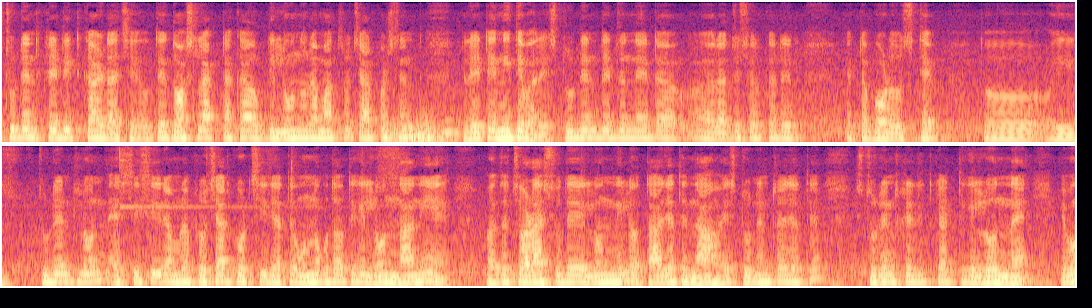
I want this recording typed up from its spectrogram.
স্টুডেন্ট ক্রেডিট কার্ড আছে, ওতে দশ লাখ টাকা অবধি লোন ওরা মাত্র চার পার্সেন্ট রেটে নিতে পারে। স্টুডেন্টদের জন্য এটা রাজ্য সরকারের একটা বড় স্টেপ তো ওই স্টুডেন্ট লোন এসসিসির আমরা প্রচার করছি যাতে অন্য কোথাও থেকে লোন না নিয়ে, হয়তো চড়া সুদে লোন নিল, তা যাতে না হয়। স্টুডেন্টরা যাতে স্টুডেন্ট ক্রেডিট কার্ড থেকে লোন নেয় এবং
